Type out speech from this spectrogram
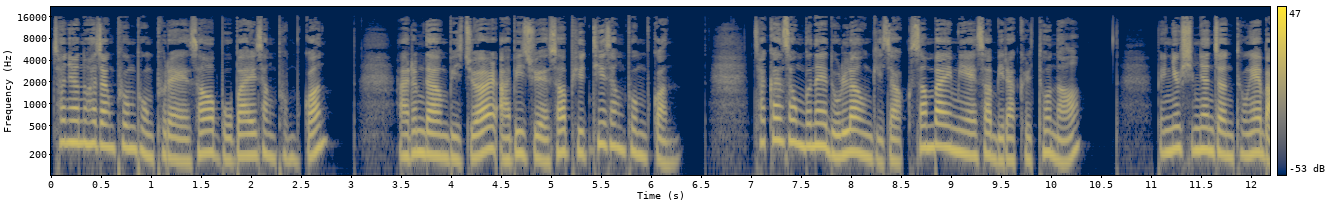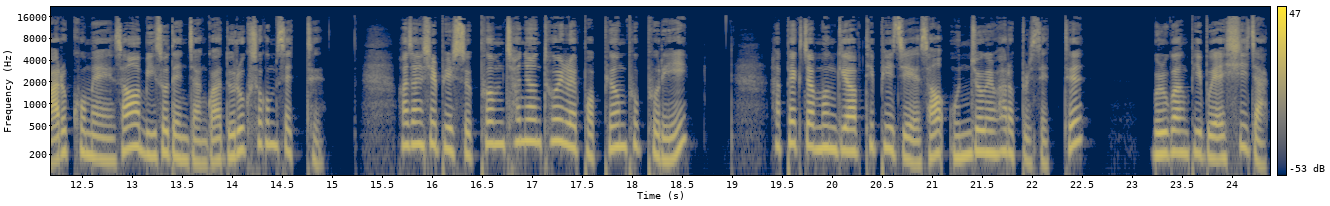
천연 화장품 봉프레에서 모바일 상품권 아름다운 비주얼 아비주에서 뷰티 상품권. 착한 성분의 놀라운 기적 썬바이미에서 miracle toner. 160년 전통의 마르코메에서 미소된장과 누룩소금 세트. 화장실 필수품 천연 toilet perfume 푸풀이. 핫팩 전문 기업 TPG에서 온종일 화롯불 세트. 물광 피부의 시작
